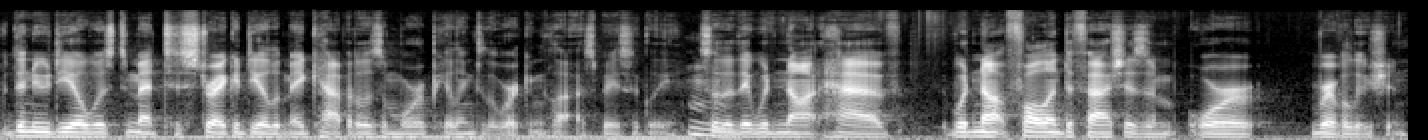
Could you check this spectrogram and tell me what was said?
the New Deal was meant to strike a deal that made capitalism more appealing to the working class, basically, so that they would not have would not fall into fascism or revolution.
